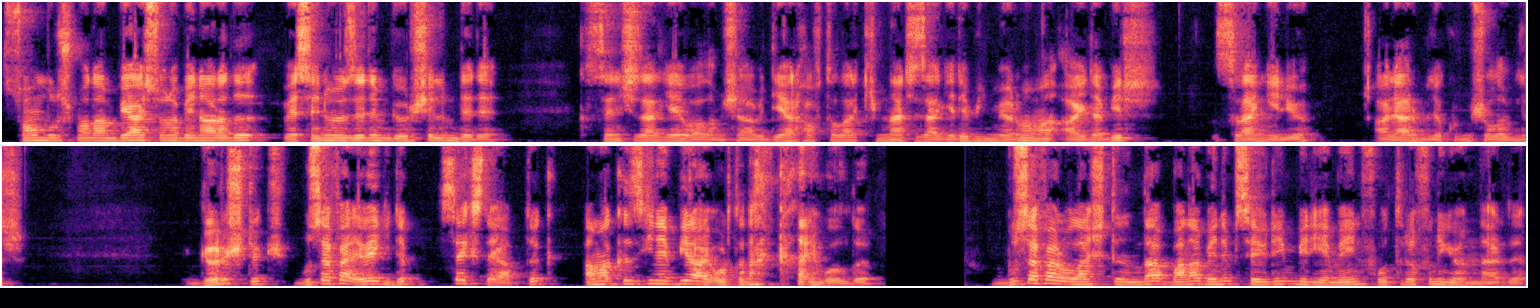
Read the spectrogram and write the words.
Son buluşmadan bir ay sonra beni aradı ve seni özledim görüşelim dedi. Kız seni çizelgeye bağlamış abi. Diğer haftalar kimler çizelgede bilmiyorum ama ayda bir sıran geliyor. Alarm bile kurmuş olabilir. Görüştük. Bu sefer eve gidip seks de yaptık. Ama kız yine bir ay ortadan kayboldu. Bu sefer ulaştığında bana benim sevdiğim bir yemeğin fotoğrafını gönderdi.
